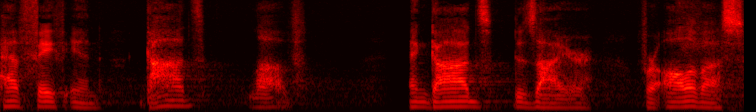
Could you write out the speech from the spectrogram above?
have faith in God's love and God's desire for all of us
